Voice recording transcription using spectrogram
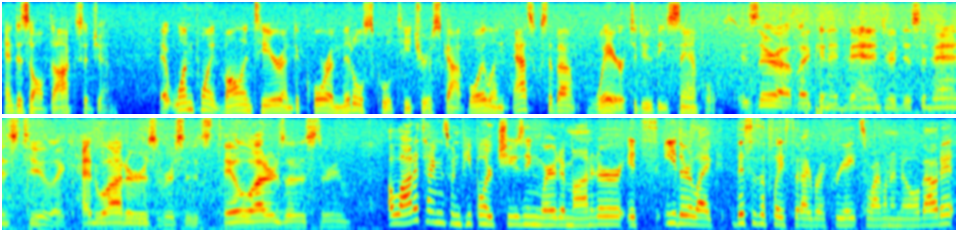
and dissolved oxygen. At one point, volunteer and Decorah middle school teacher Scott Boylan asks about where to do these samples. Is there a, like an advantage or disadvantage to like headwaters versus tailwaters of a stream? A lot of times when people are choosing where to monitor, it's either like this is a place that I recreate, so I want to know about it,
